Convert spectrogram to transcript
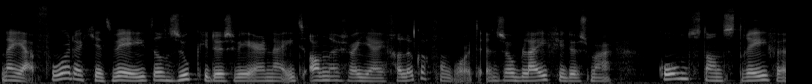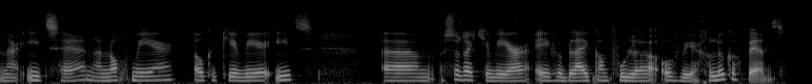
nou ja, voordat je het weet, dan zoek je dus weer naar iets anders waar jij gelukkig van wordt. En zo blijf je dus maar constant streven naar iets, hè? naar nog meer. Elke keer weer iets. Ehm, zodat je weer even blij kan voelen of weer gelukkig bent.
